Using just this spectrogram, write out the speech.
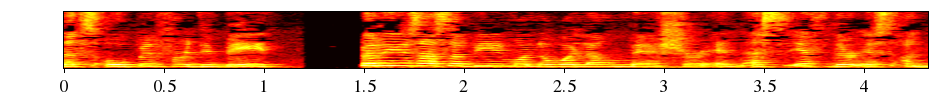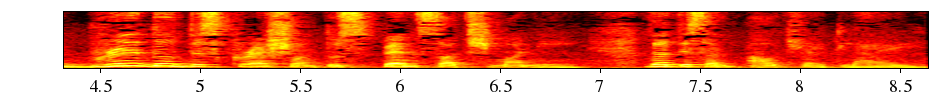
That's open for debate. Pero yung sasabihin mo na walang measure and as if there is unbridled discretion to spend such money, that is an outright lie.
